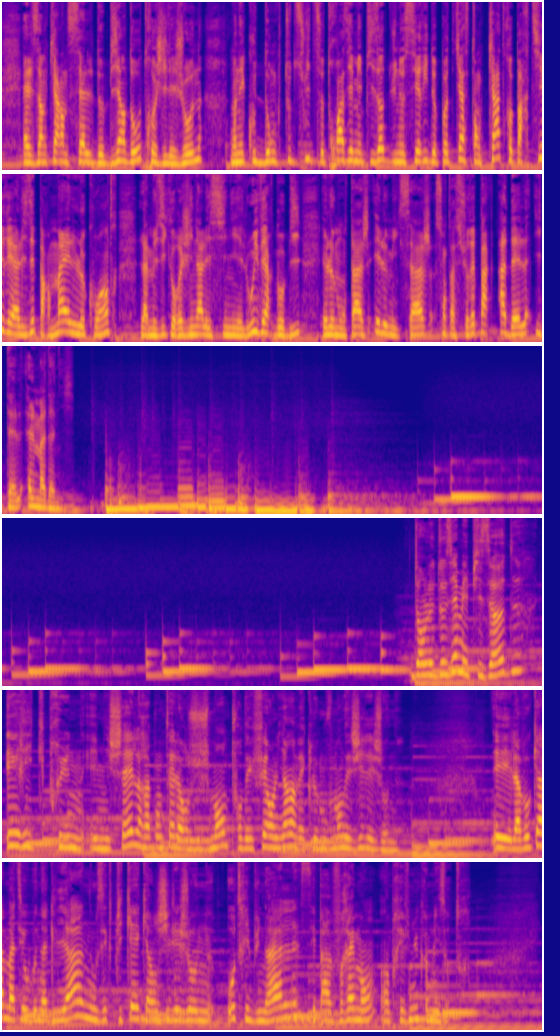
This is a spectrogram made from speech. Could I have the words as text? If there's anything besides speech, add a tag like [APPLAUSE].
Celle de bien d'autres gilets jaunes. On écoute donc tout de suite ce troisième épisode d'une série de podcasts en quatre parties réalisées par Maël Lecointre. La musique originale est signée Louis Vergobi et le montage et le mixage sont assurés par Adèle Itel Elmadani. Dans le deuxième épisode, Eric, Prune et Michel racontaient leur jugement pour des faits en lien avec le mouvement des Gilets jaunes. Et l'avocat Matteo Bonaglia nous expliquait qu'un gilet jaune au tribunal, c'est pas vraiment un prévenu comme les autres.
